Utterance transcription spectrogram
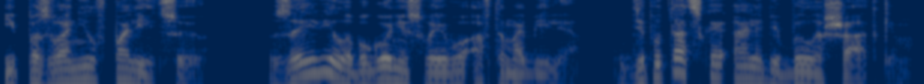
и позвонил в полицию. Заявил об угоне своего автомобиля. Депутатское алиби было шатким.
